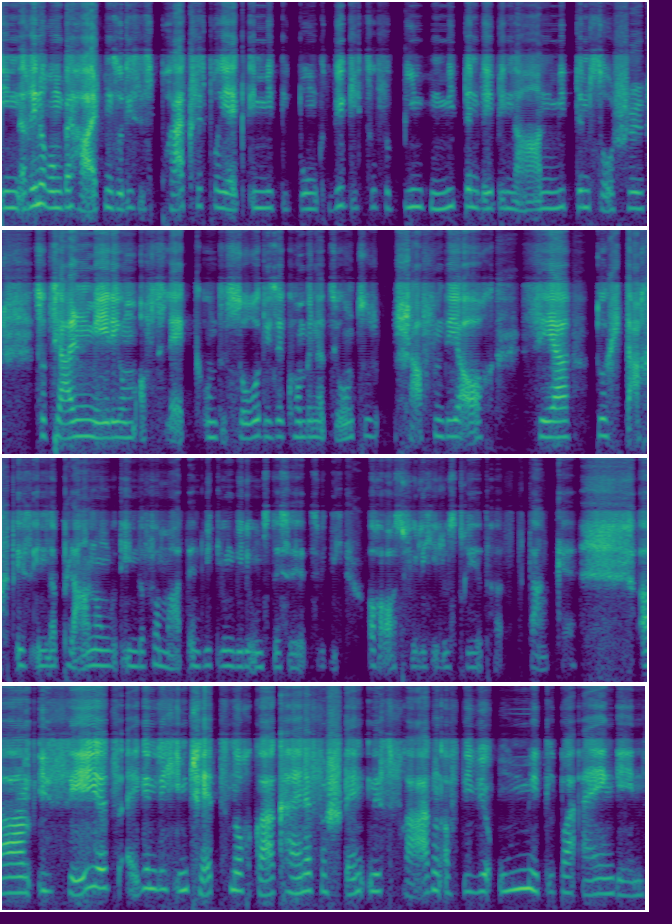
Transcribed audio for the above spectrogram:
in Erinnerung behalten, so dieses Praxisprojekt im Mittelpunkt wirklich zu verbinden mit den Webinaren, mit dem Social, sozialen Medium auf Slack und so diese Kombination zu schaffen, die ja auch sehr durchdacht ist in der Planung und in der Formatentwicklung, wie du uns das jetzt wirklich auch ausführlich illustriert hast. Danke. Ähm, ich sehe jetzt eigentlich im Chat noch gar keine Verständnisfragen, auf die wir unmittelbar eingehen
